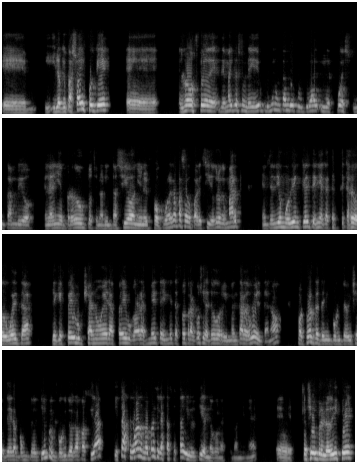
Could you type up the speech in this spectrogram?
Eh, y, y, lo que pasó ahí fue que eh, el nuevo CEO de, Microsoft le dio primero un cambio cultural y después un cambio en la línea de productos, en orientación y en el foco. Bueno, acá pasa algo parecido. Creo que Mark entendió muy bien que él tenía que hacerse cargo de vuelta de que Facebook ya no era Facebook, ahora es Meta y Meta es otra cosa y la tengo que reinventar de vuelta, ¿no? Por suerte tenía un poquito de billetera, un poquito de tiempo y un poquito de capacidad y está jugando, me parece que hasta se está divirtiendo con esto también. ¿eh? Eh, yo siempre lo dije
